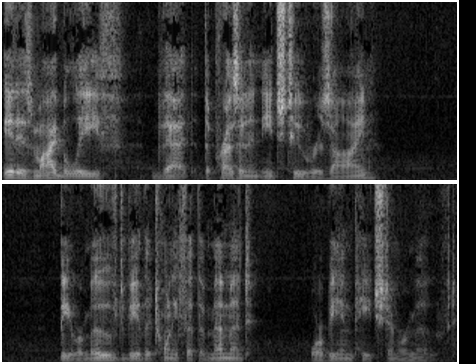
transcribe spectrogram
It is my belief that the president needs to resign be removed via the 25th Amendment or be impeached and removed.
